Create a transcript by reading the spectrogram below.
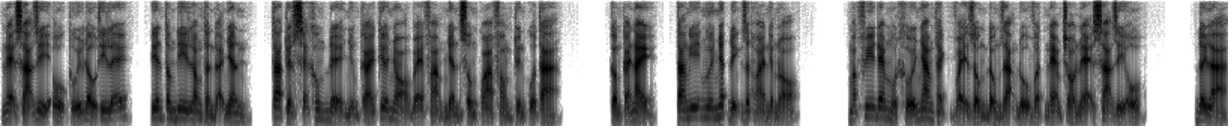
nệ xạ gì ổ túi đầu thi lễ, yên tâm đi long thần đại nhân, ta tuyệt sẽ không để những cái kia nhỏ bé phạm nhân xông qua phòng tuyến của ta. Cầm cái này, ta nghĩ ngươi nhất định rất hoài niệm nó. Mặc phi đem một khối nham thạch vảy rồng đồng dạng đồ vật ném cho nệ xạ dị ổ. Đây là,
